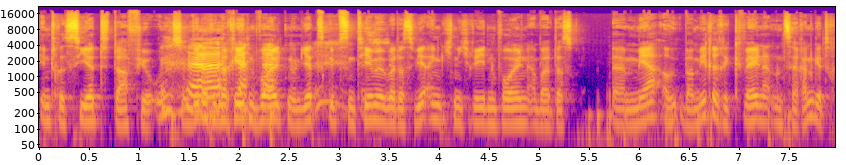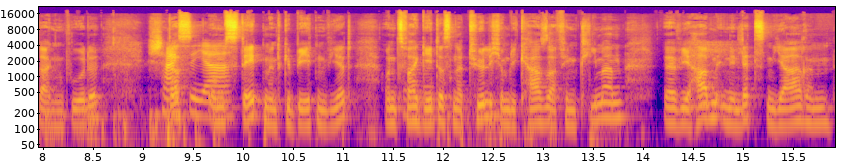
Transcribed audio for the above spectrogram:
interessiert, dafür uns und wir darüber reden wollten. Und jetzt gibt es ein Thema, über das wir eigentlich nicht reden wollen, aber das äh, mehr über mehrere Quellen an uns herangetragen wurde. Scheiße, das ja. um Statement gebeten wird. Und zwar mhm. geht es natürlich um die Casa Finn Kliman. Äh, wir haben in den letzten Jahren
